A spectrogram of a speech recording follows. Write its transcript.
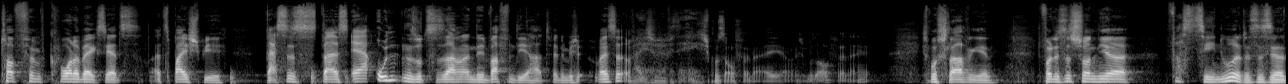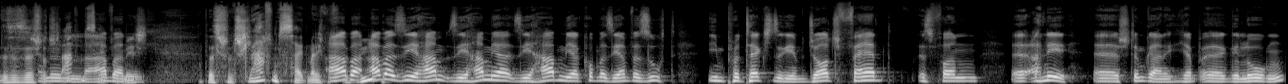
Top 5 Quarterbacks jetzt, als Beispiel, das ist, da ist er unten sozusagen an den Waffen, die er hat. Wenn du mich, weißt du, ich, ich muss aufhören, ey, ich muss aufhören, ey. Ich muss schlafen gehen. Weil das ist schon hier fast 10 Uhr, das ist ja, das ist ja schon Nur Schlafenszeit für mich. nicht. Das ist schon Schlafenszeit manchmal. aber, aber sie haben, sie haben ja, sie haben ja, guck mal, sie haben versucht, ihm Protection zu geben. George Fant ist von, äh, ach nee, äh, stimmt gar nicht, ich habe äh, gelogen.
